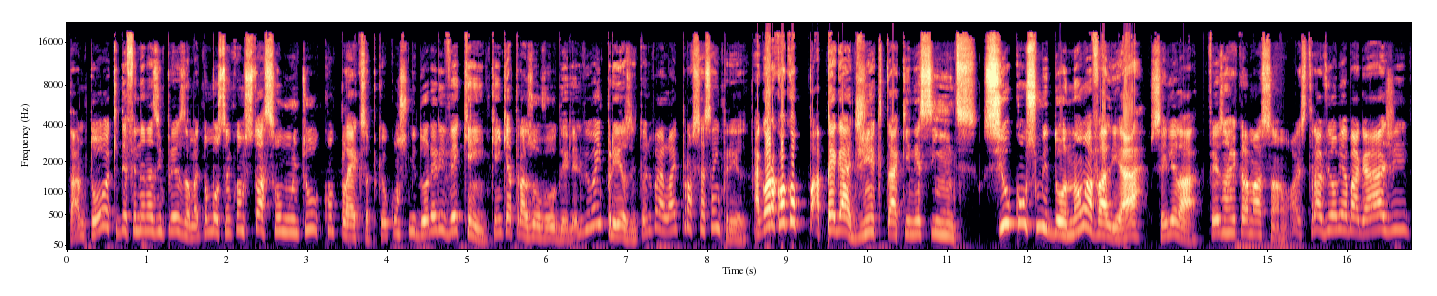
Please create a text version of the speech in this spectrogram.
Tá? Não estou aqui defendendo as empresas, não, mas estou mostrando que é uma situação muito complexa, porque o consumidor ele vê quem? Quem que atrasou o voo dele? Ele viu a empresa, então ele vai lá e processa a empresa. Agora, qual que é a pegadinha que está aqui nesse índice? Se o consumidor não avaliar, sei lá, fez uma reclamação, ó, extraviou minha bagagem,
